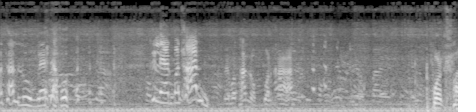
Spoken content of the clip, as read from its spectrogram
แลนประทันลูกแล้วคือแลนประทันเป็นว่าท่านหนกปวดขา ปวดขา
